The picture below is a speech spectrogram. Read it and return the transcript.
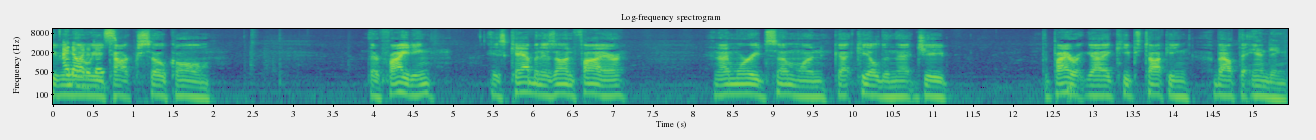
even though he is. talks so calm. They're fighting. His cabin is on fire, and I'm worried someone got killed in that Jeep. The pirate guy keeps talking about the ending.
